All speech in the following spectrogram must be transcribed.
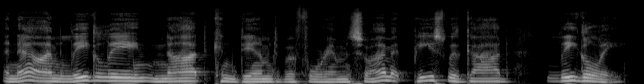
And now I'm legally not condemned before him. So I'm at peace with God legally.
